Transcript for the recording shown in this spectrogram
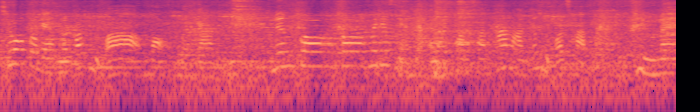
เชื่อว่าตัวเนี้ยมันก็ถือว่าเหมาะเหมือนกัน เรื่องกล้องก็ไม่ได้เสียหายอะไรความชัด5ล้านก็ถือว่าชัดถึงแม้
